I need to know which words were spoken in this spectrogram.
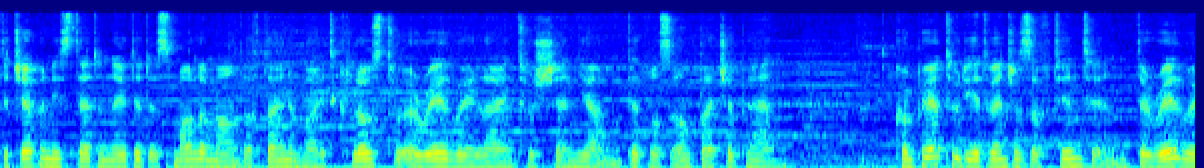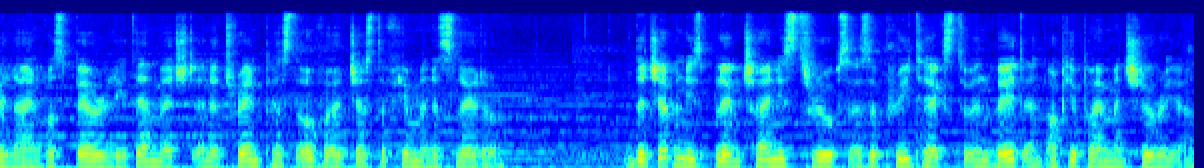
the Japanese detonated a small amount of dynamite close to a railway line to Shenyang that was owned by Japan, Compared to the adventures of Tintin, the railway line was barely damaged and a train passed over it just a few minutes later. The Japanese blamed Chinese troops as a pretext to invade and occupy Manchuria.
